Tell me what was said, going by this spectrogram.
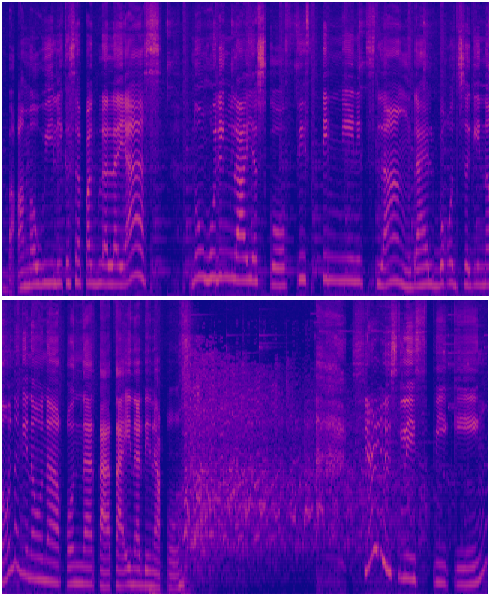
Baka mawili ka sa paglalayas. Nung huling layas ko, 15 minutes lang dahil bukod sa ginaw na ginaw na ako, natatay na din ako. Seriously speaking,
